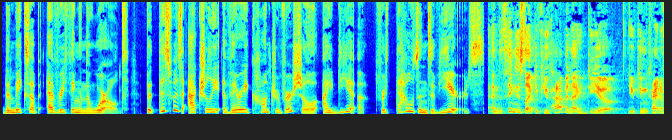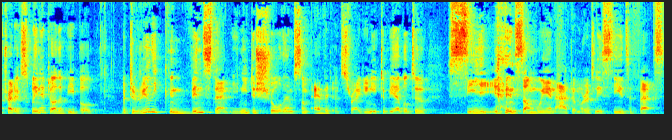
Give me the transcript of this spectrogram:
that makes up everything in the world. But this was actually a very controversial idea for thousands of years. And the thing is, like, if you have an idea, you can kind of try to explain it to other people, but to really convince them, you need to show them some evidence, right? You need to be able to see in some way an atom or at least see its effects.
